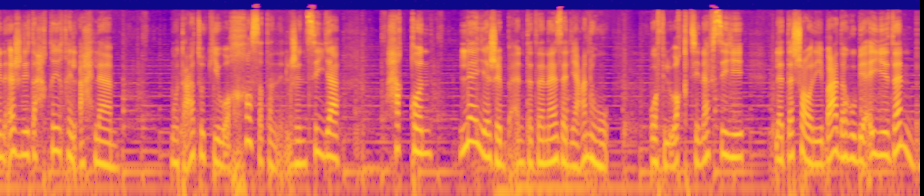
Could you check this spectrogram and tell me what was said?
من أجل تحقيق الأحلام. متعتك وخاصة الجنسية حق لا يجب أن تتنازلي عنه. وفي الوقت نفسه لا تشعري بعده بأي ذنب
